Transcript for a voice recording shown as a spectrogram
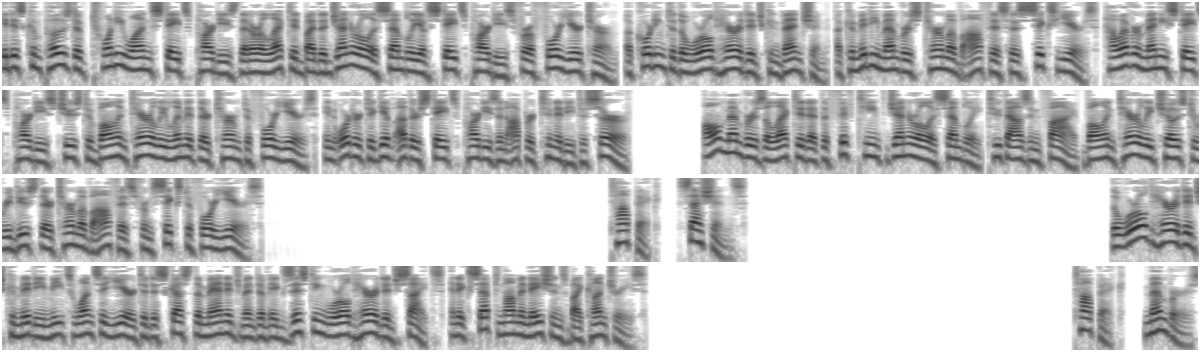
It is composed of 21 states parties that are elected by the General Assembly of States Parties for a four-year term. According to the World Heritage Convention, a committee member's term of office is six years, however many states parties choose to voluntarily limit their term to four years, in order to give other states parties an opportunity to serve. All members elected at the 15th General Assembly 2005 voluntarily chose to reduce their term of office from six to four years. Topic: Sessions. The World Heritage Committee meets once a year to discuss the management of existing World Heritage Sites, and accept nominations by countries. Topic: Members.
